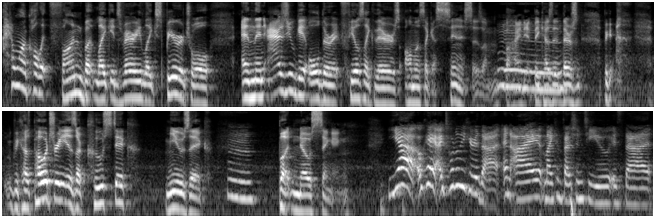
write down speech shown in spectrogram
I don't want to call it fun, but like it's very like spiritual. And then as you get older, it feels like there's almost like a cynicism behind it because it, there's beca- because poetry is acoustic music, but no singing. Yeah, okay, I totally hear that. And I my confession to you is that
